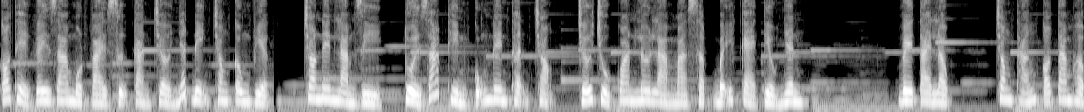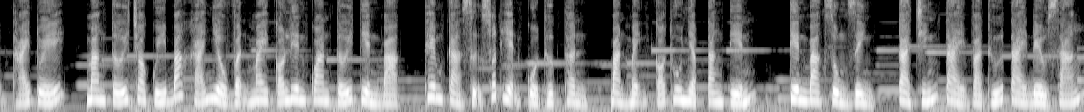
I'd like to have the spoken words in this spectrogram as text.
có thể gây ra một vài sự cản trở nhất định trong công việc. Cho nên làm gì, tuổi giáp thìn cũng nên thận trọng, chớ chủ quan lơ là mà sập bẫy kẻ tiểu nhân. Về tài lộc, trong tháng có tam hợp thái tuế, mang tới cho quý bác khá nhiều vận may có liên quan tới tiền bạc, thêm cả sự xuất hiện của thực thần, bản mệnh có thu nhập tăng tiến, tiền bạc rủng rỉnh, cả chính tài và thứ tài đều sáng,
